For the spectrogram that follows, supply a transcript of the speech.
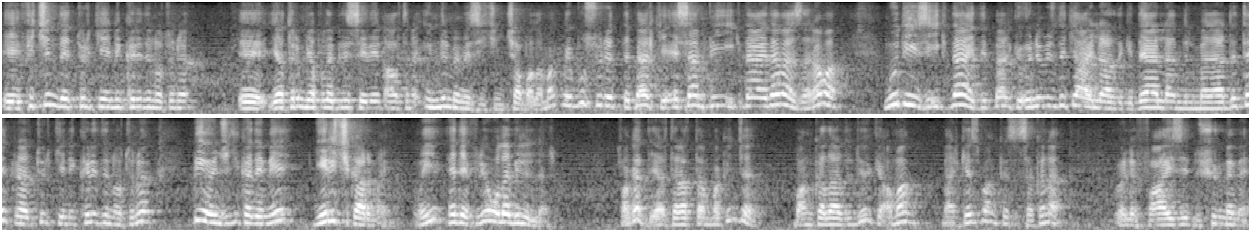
E, Fitch'in de Türkiye'nin kredi notunu e, yatırım yapılabilir seviyenin altına indirmemesi için çabalamak ve bu surette belki S&P'yi ikna edemezler ama Moody's'i ikna edip belki önümüzdeki aylardaki değerlendirmelerde tekrar Türkiye'nin kredi notunu bir önceki kademeye geri çıkarmayı hedefliyor olabilirler. Fakat diğer taraftan bakınca bankalar da diyor ki aman Merkez Bankası sakın ha öyle faizi düşürmeme,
